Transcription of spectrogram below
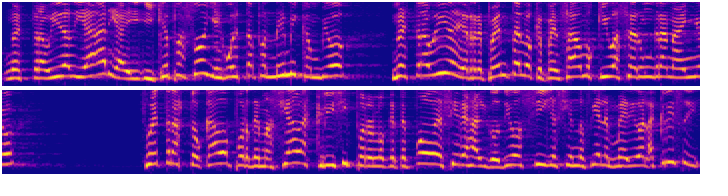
nuestra vida diaria. ¿Y, ¿Y qué pasó? Llegó esta pandemia y cambió nuestra vida. Y de repente lo que pensábamos que iba a ser un gran año fue trastocado por demasiadas crisis, pero lo que te puedo decir es algo, Dios sigue siendo fiel en medio de la crisis.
